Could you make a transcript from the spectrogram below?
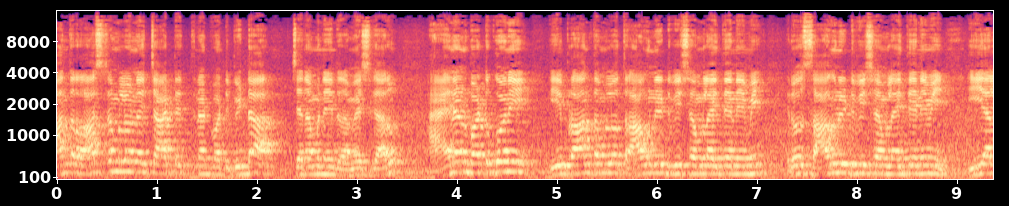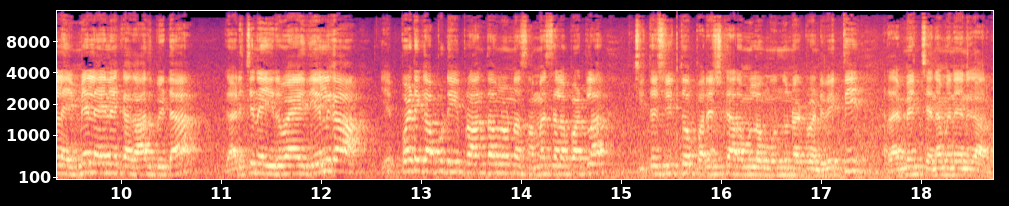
ఆంధ్ర రాష్ట్రంలోనే చాటెత్తినటువంటి బిడ్డ చెన్నమనేని రమేష్ గారు. ఆయనను పట్టుకొని ఈ ప్రాంతంలో త్రాగునీటి విషయంలో అయితేనేమి ఈరోజు సాగునీటి విషయంలో అయితేనేమి ఇవాళ ఎమ్మెల్యే అయినాక కాదు బిడ్డ. గడిచిన ఇరవై ఐదేళ్ళుగా ఎప్పటికప్పుడు ఈ ప్రాంతంలో ఉన్న సమస్యల పట్ల చిత్తశుద్ధితో పరిష్కారంలో ముందున్నటువంటి వ్యక్తి రమేష్ చెన్నమనేని గారు.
